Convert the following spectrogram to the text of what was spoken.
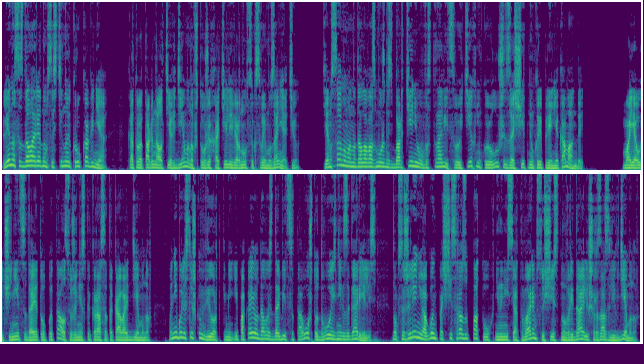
Лена создала рядом со стеной круг огня, который отогнал тех демонов, что уже хотели вернуться к своему занятию. Тем самым она дала возможность Бартеневу восстановить свою технику и улучшить защитные укрепления команды. Моя ученица до этого пыталась уже несколько раз атаковать демонов, но они были слишком верткими, и пока ей удалось добиться того, что двое из них загорелись, но, к сожалению, огонь почти сразу потух, не нанеся тварям существенного вреда и лишь разозлив демонов.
